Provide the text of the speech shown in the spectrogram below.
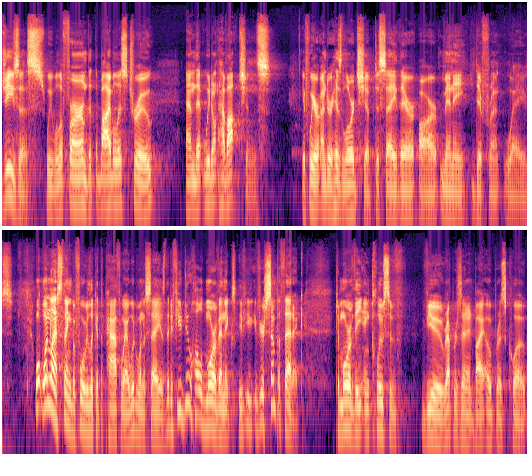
Jesus. We will affirm that the Bible is true and that we don't have options if we are under his lordship to say there are many different ways. One last thing before we look at the pathway, I would want to say is that if you do hold more of an, if, you, if you're sympathetic to more of the inclusive view represented by Oprah's quote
